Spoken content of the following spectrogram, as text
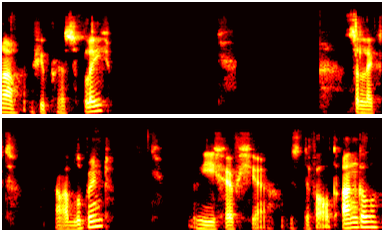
Now, if you press play, select our blueprint, we have here this default angle,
